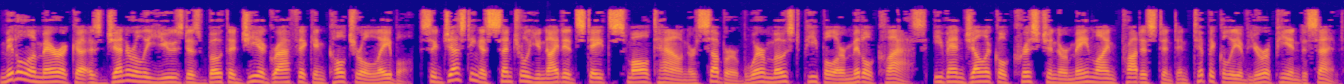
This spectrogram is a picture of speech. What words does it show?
Middle America is generally used as both a geographic and cultural label, suggesting a central United States small town or suburb where most people are middle class, evangelical Christian or mainline Protestant and typically of European descent.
